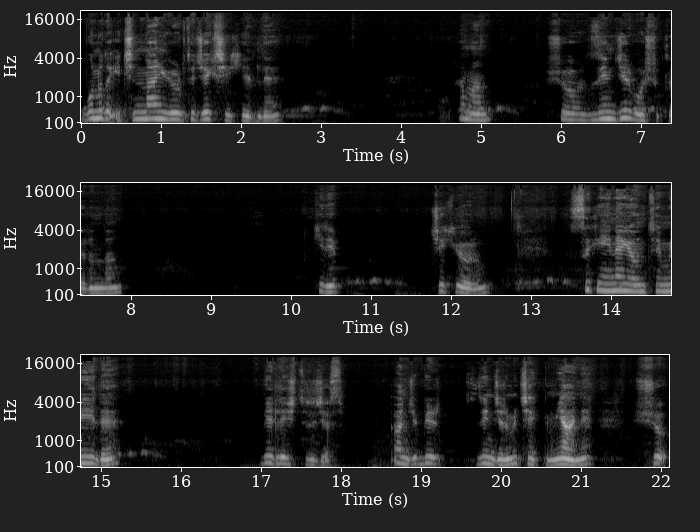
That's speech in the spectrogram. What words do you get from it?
bunu da içinden yürütecek şekilde hemen şu zincir boşluklarından girip çekiyorum. Sık iğne yöntemiyle birleştireceğiz. Önce bir zincirimi çektim. Yani şu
